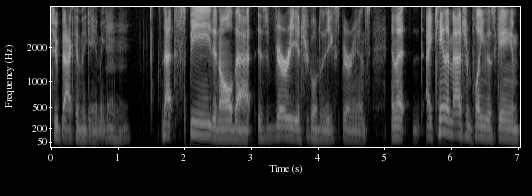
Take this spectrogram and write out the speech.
to back in the game again. That speed and all that is very integral to the experience, and that I can't imagine playing this game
